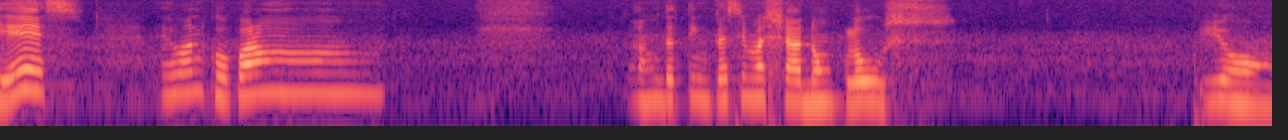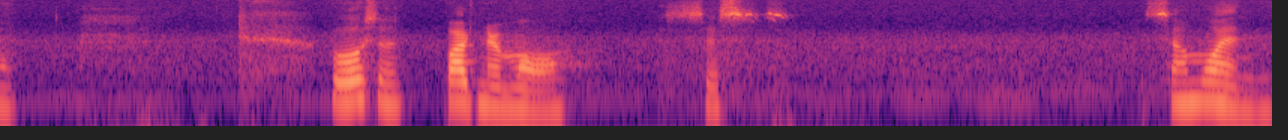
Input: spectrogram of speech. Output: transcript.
Yes. Ewan ko, parang ang dating kasi masyadong close. Yung o sa partner mo sa someone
